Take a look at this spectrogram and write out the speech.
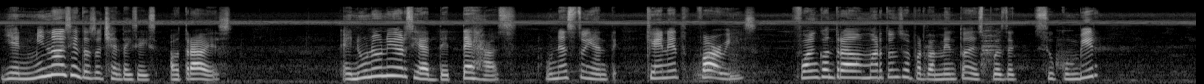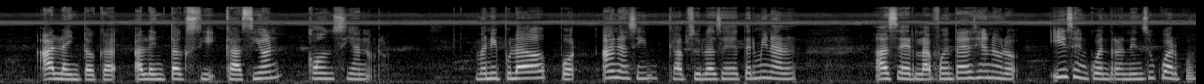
Y en 1986, otra vez, en una universidad de Texas, un estudiante, Kenneth Farris, fue encontrado muerto en su apartamento después de sucumbir a la, intoxicación con cianuro. Manipulado por anacin, cápsulas se determinaron a ser la fuente de cianuro y se encuentran en su cuerpo.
